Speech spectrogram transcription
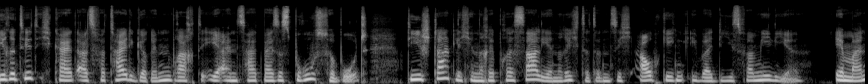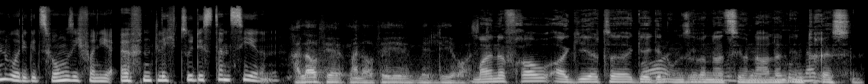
Ihre Tätigkeit als Verteidigerin brachte ihr ein zeitweises Berufsverbot. Die staatlichen Repressalien richteten sich auch gegen Ebadis Familie. Ihr Mann wurde gezwungen, sich von ihr öffentlich zu distanzieren. Meine Frau agierte gegen unsere nationalen Interessen.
